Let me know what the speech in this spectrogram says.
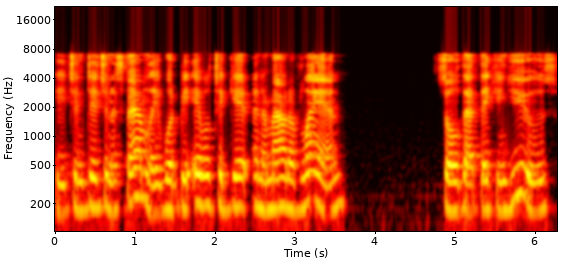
each indigenous family would be able to get an amount of land so that they can use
